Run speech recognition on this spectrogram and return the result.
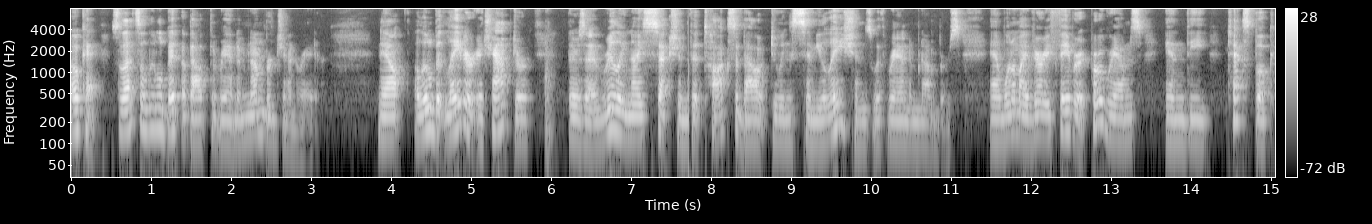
Okay, so that's a little bit about the random number generator. Now, a little bit later in chapter, there's a really nice section that talks about doing simulations with random numbers. And one of my very favorite programs in the textbook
